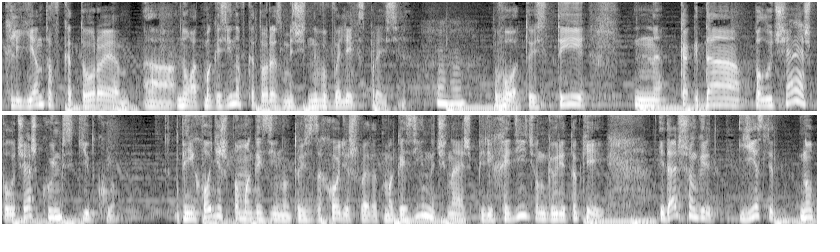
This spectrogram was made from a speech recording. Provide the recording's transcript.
клиентов, которые, а, ну от магазинов, которые размещены в Алиэкспрессе. Угу. Вот, то есть ты, когда получаешь, получаешь какую-нибудь скидку переходишь по магазину, то есть заходишь в этот магазин, начинаешь переходить, он говорит, окей. И дальше он говорит, если, ну,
